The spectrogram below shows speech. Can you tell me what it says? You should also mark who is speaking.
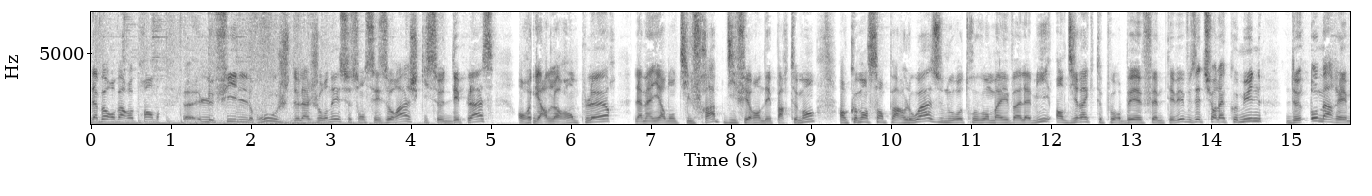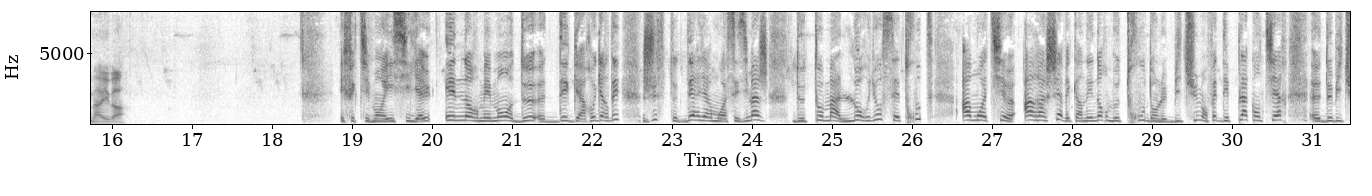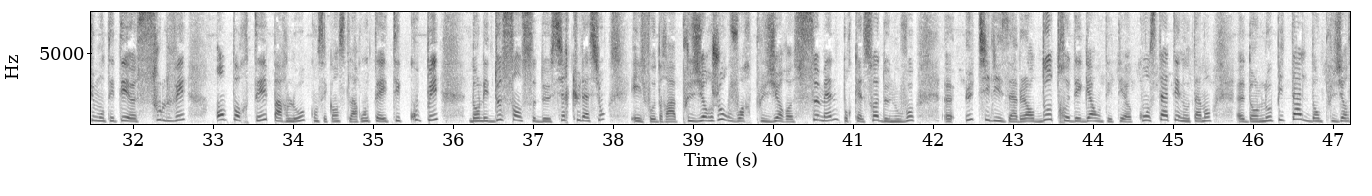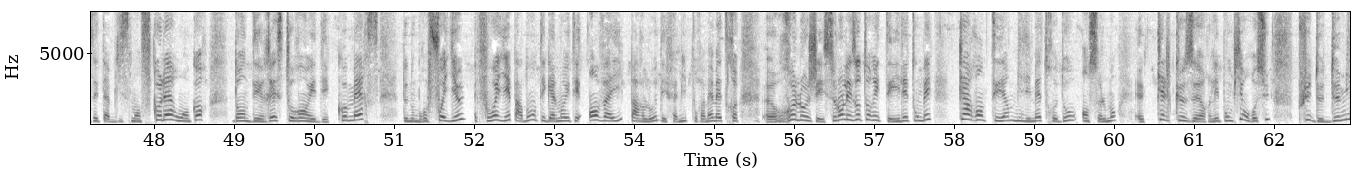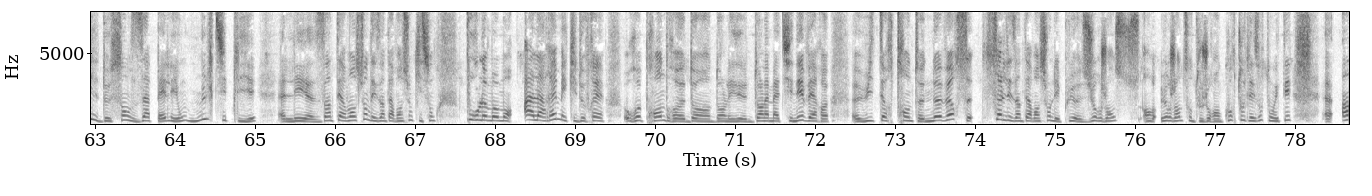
Speaker 1: D'abord, on va reprendre euh, le fil rouge de la journée. Ce sont ces orages qui se déplacent. On regarde leur ampleur, la manière dont ils frappent différents départements. En commençant par l'Oise, nous retrouvons Maëva Lamy en direct pour BFM TV. Vous êtes sur la commune de Aumarais, Maëva.
Speaker 2: Effectivement, et ici, il y a eu énormément de euh, dégâts. Regardez juste derrière moi ces images de Thomas Loriot, cette route à moitié euh, arrachée avec un énorme trou dans le bitume. En fait, des plaques entières euh, de bitume ont été soulevées, emportées par l'eau. Conséquence, la route a été coupée dans les deux sens de circulation et il faudra plusieurs jours, voire plusieurs semaines pour qu'elle soit de nouveau utilisable. Alors, d'autres dégâts ont été constatés, notamment dans l'hôpital, dans plusieurs établissements scolaires ou encore dans des restaurants et des commerces. De nombreux foyers, foyers pardon, ont également été envahis par l'eau. Des familles pourraient même être euh, relogées. Selon les autorités, il est tombé 41 mm d'eau en seulement euh, quelques heures. Les pompiers ont reçu plus de 2200 appels et ont multiplié les interventions, des interventions qui sont pour le moment à l'arrêt mais qui devraient reprendre dans, dans, les, dans la matinée vers 8h30, euh, 9h. Seules les interventions les plus urgentes, urgentes sont toujours en cours. Toutes les autres ont été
